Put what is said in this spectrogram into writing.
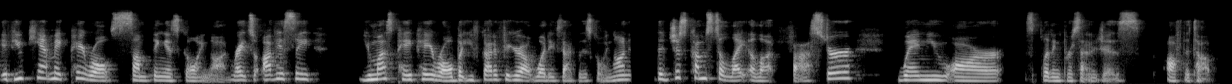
If you can't make payroll, something is going on, right? So obviously, you must pay payroll, but you've got to figure out what exactly is going on. That just comes to light a lot faster when you are splitting percentages off the top.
